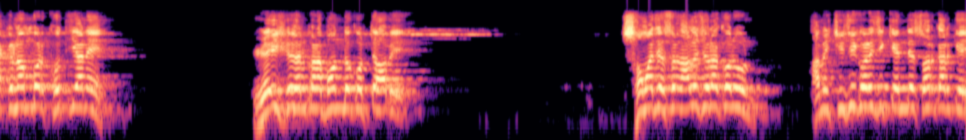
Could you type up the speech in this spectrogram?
এক নম্বর খতিয়ানে রেজিস্ট্রেশন করা বন্ধ করতে হবে। সমাজের সঙ্গে আলোচনা করুন। আমি চিঠি করেছি কেন্দ্রের সরকারকে।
